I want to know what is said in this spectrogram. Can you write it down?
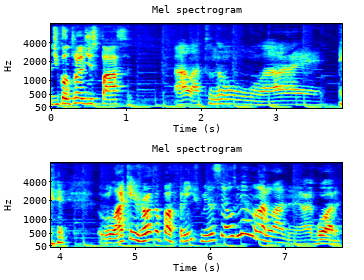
de controle de espaço. Ah, lá tu não. Lá é. lá quem joga pra frente mesmo são os menores lá, né? Agora.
